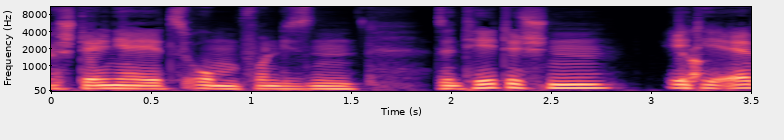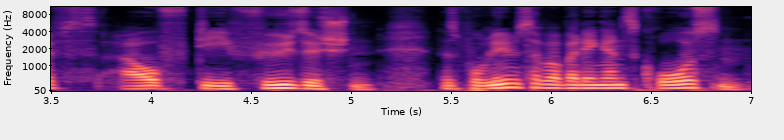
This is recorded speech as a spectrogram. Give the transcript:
stellen ja jetzt um von diesen synthetischen ETFs ja. auf die physischen. Das Problem ist aber bei den ganz großen.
